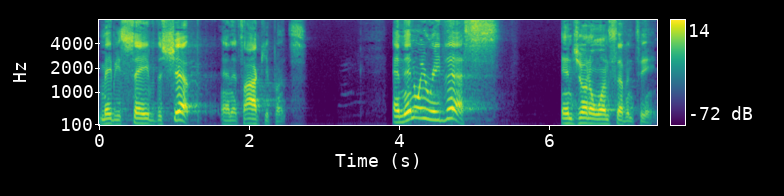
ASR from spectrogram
maybe save the ship and its occupants. And then we read this in Jonah 1:17.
